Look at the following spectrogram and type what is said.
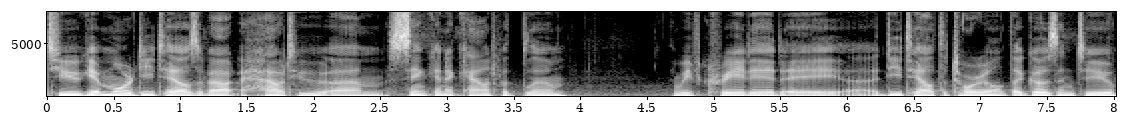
to get more details about how to um, sync an account with Bloom, we've created a, a detailed tutorial that goes into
